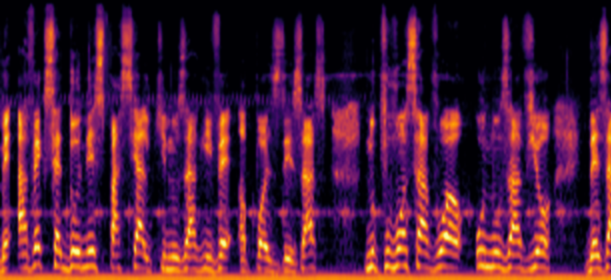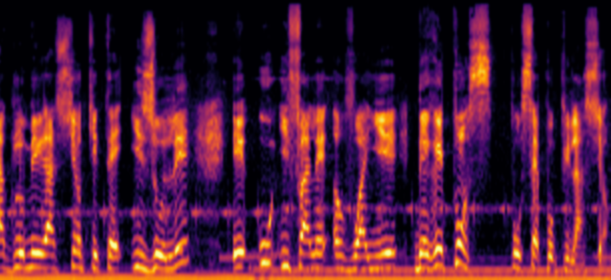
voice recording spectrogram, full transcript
Mais avec ces données spatiales qui nous arrivaient en post-désastre, nous pouvons savoir où nous avions des agglomérations qui étaient isolées et où il fallait envoyer des réponses pour ces populations.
